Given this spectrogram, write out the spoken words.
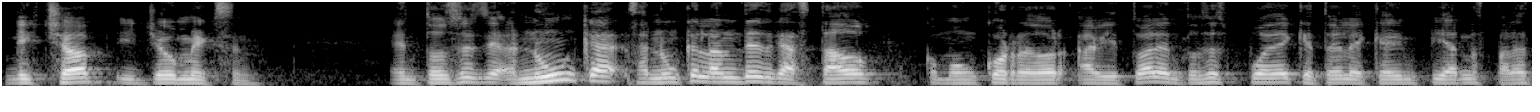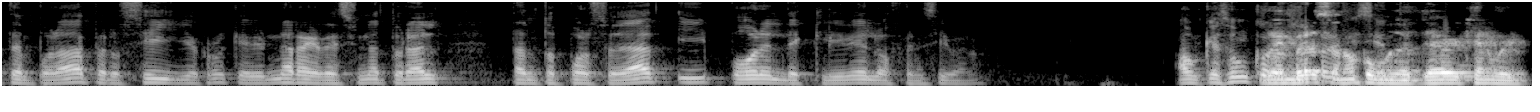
Nick Chubb y Joe Mixon. Entonces, nunca, o sea, nunca lo han desgastado como un corredor habitual, entonces puede que todavía le queden piernas para esta temporada, pero sí, yo creo que hay una regresión natural tanto por su edad y por el declive de la ofensiva. ¿no? Aunque es un La corredor. inversa, ¿no? Como de Derrick Henry.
